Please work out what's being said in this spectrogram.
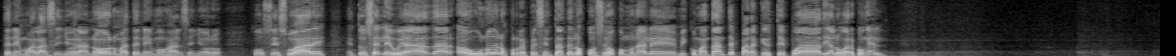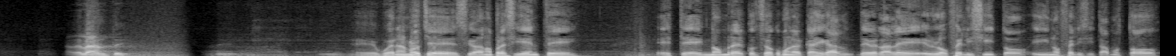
tenemos a la señora Norma, tenemos al señor José Suárez. Entonces le voy a dar a uno de los representantes de los consejos comunales, mi comandante, para que usted pueda dialogar con él. Adelante. Eh, buenas noches, ciudadano presidente. Este, en nombre del Consejo Comunal Cajigal, de verdad le, lo felicito y nos felicitamos todos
